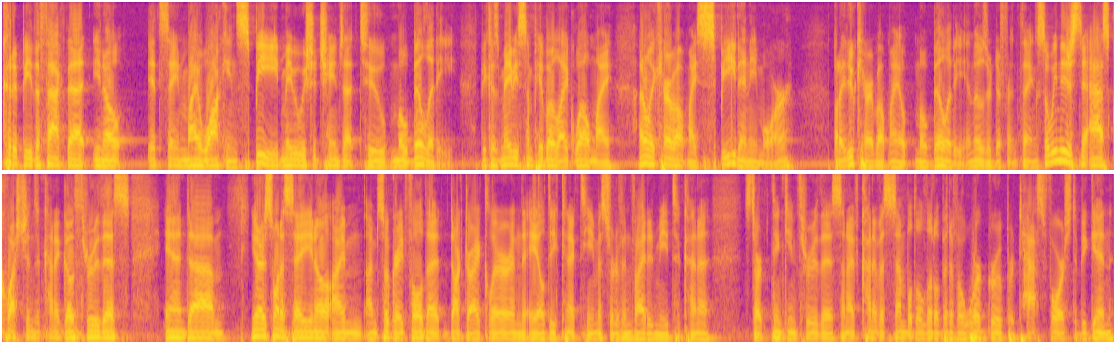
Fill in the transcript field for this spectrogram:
Could it be the fact that, you know, it's saying my walking speed, maybe we should change that to mobility? Because maybe some people are like, well, my I don't really care about my speed anymore but I do care about my mobility, and those are different things. So we need just to ask questions and kind of go through this. And um, you know, I just want to say, you know, I'm I'm so grateful that Dr. Eichler and the ALD Connect team has sort of invited me to kind of start thinking through this and I've kind of assembled a little bit of a work group or task force to begin,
